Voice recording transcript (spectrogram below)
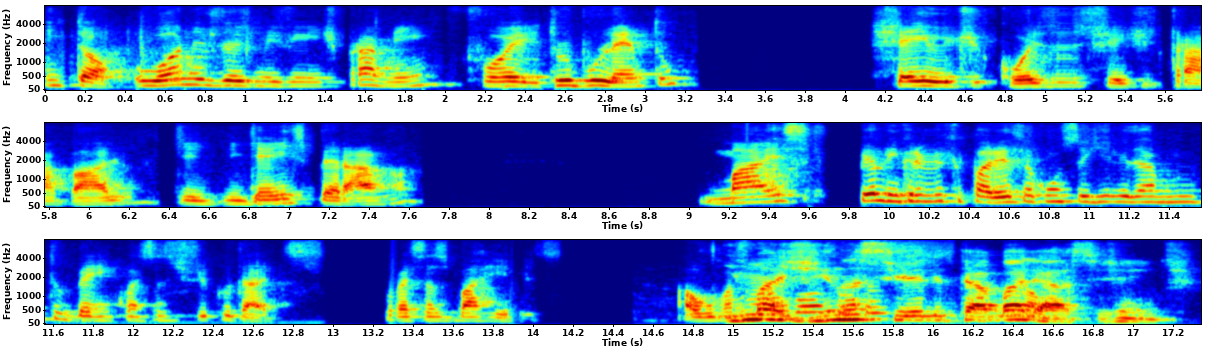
Então, o ano de 2020 para mim foi turbulento, cheio de coisas, cheio de trabalho que ninguém esperava. Mas, pelo incrível que pareça, eu consegui lidar muito bem com essas dificuldades, com essas barreiras. Algumas boas, Imagina outras se ele não. trabalhasse, gente.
